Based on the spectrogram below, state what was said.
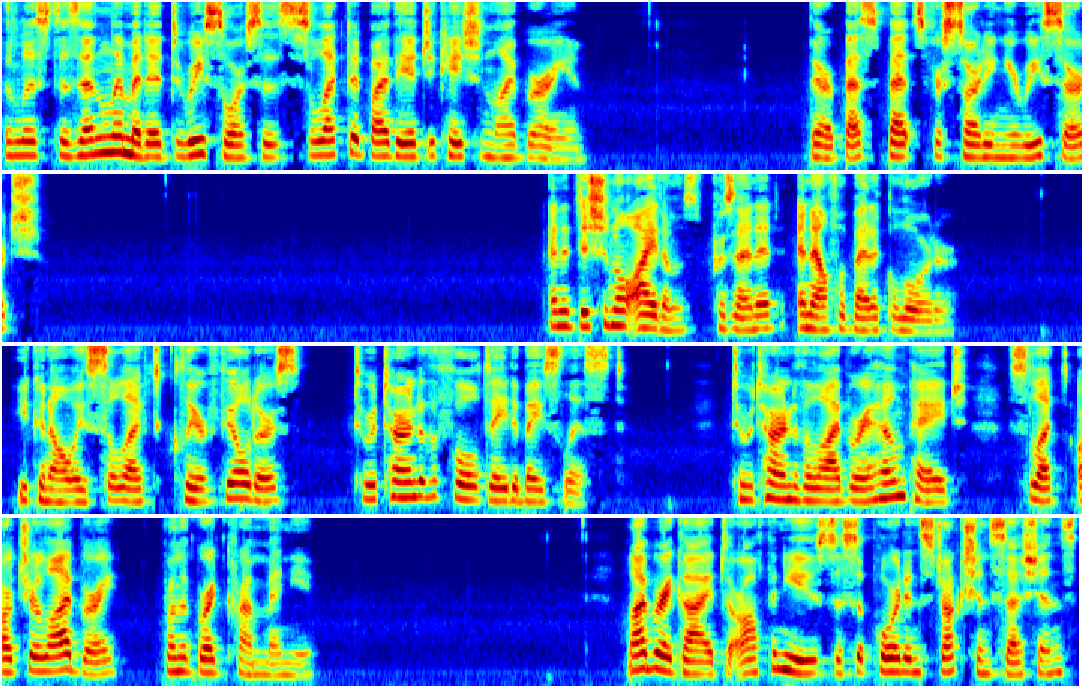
the list is then limited to resources selected by the education librarian. There are best bets for starting your research and additional items presented in alphabetical order. You can always select Clear Filters to return to the full database list. To return to the library homepage, select Archer Library from the breadcrumb menu. Library guides are often used to support instruction sessions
